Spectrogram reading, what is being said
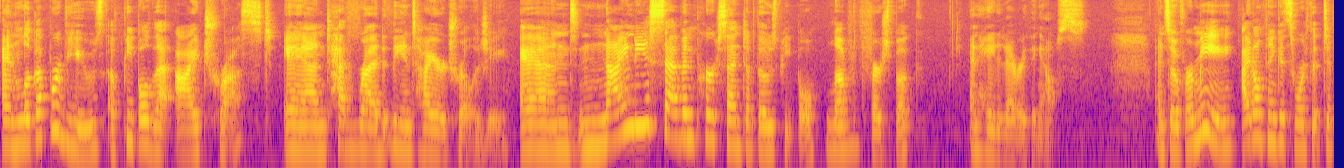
and look up reviews of people that I trust and had read the entire trilogy. And 97% of those people loved the first book and hated everything else. And so for me, I don't think it's worth it to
